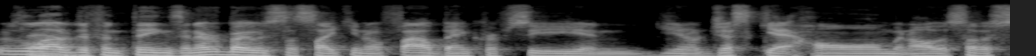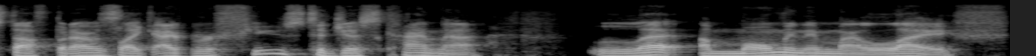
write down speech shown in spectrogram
there was a lot of different things and everybody was just like you know file bankruptcy and you know just get home and all this other stuff but i was like i refuse to just kind of let a moment in my life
